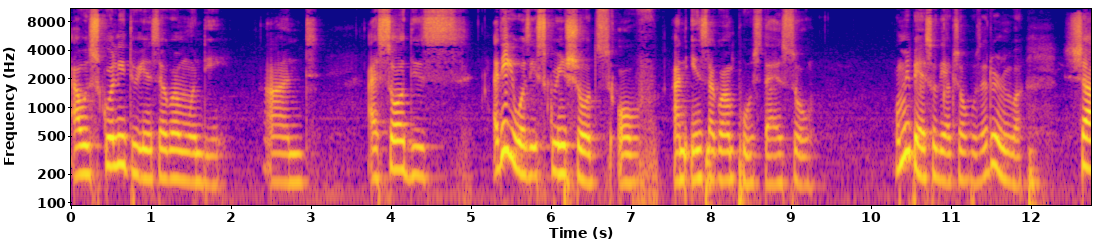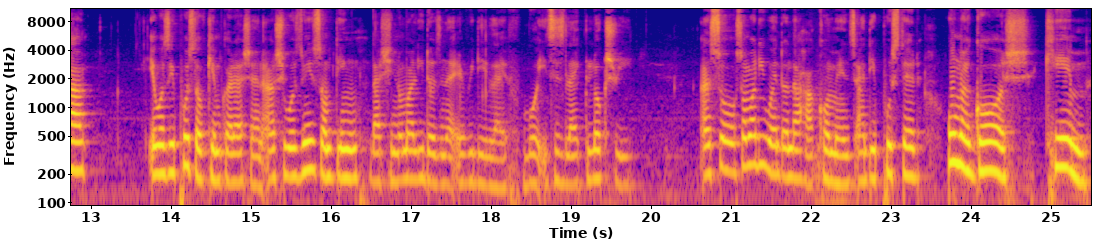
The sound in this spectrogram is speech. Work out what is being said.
I was scrolling through instagram one day and i saw this i think it was a screenshot of an Instagram post that I saw. Or maybe I saw the actual post, I don't remember. Sha, it was a post of Kim Kardashian and she was doing something that she normally does in her everyday life, but it is like luxury. And so somebody went under her comments and they posted, Oh my gosh, Kim,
